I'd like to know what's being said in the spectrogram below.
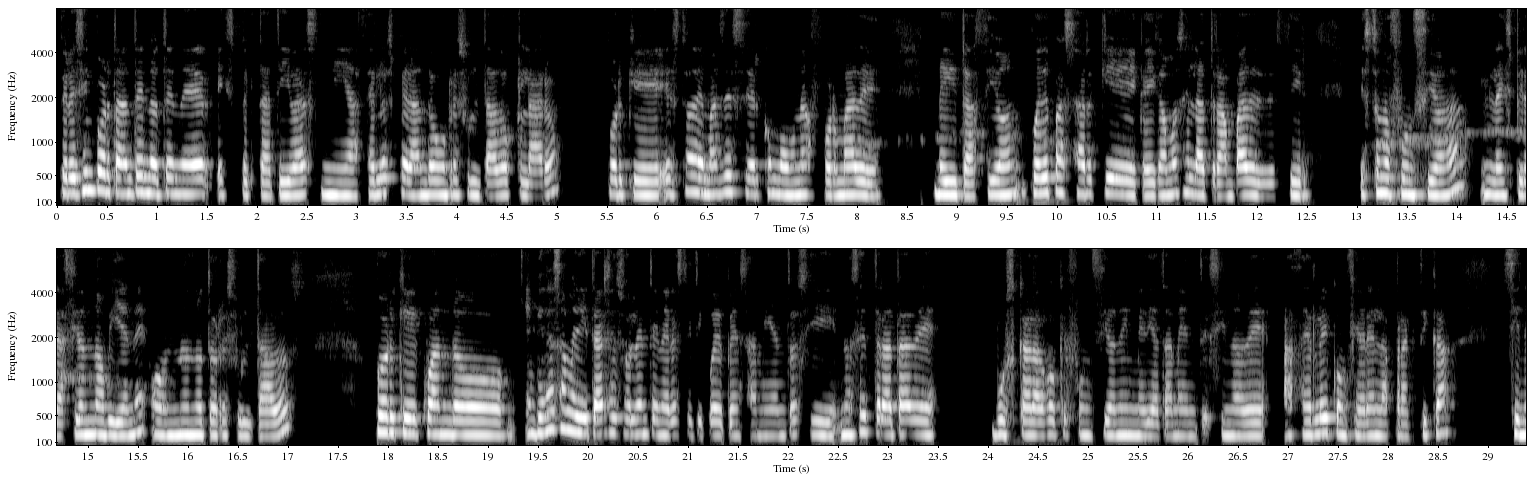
Pero es importante no tener expectativas ni hacerlo esperando un resultado claro, porque esto además de ser como una forma de meditación, puede pasar que caigamos en la trampa de decir, esto no funciona, la inspiración no viene o no noto resultados, porque cuando empiezas a meditar se suelen tener este tipo de pensamientos y no se trata de buscar algo que funcione inmediatamente, sino de hacerlo y confiar en la práctica sin,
